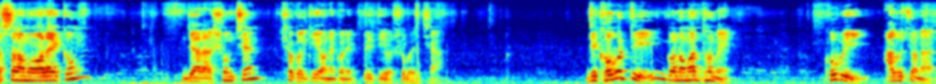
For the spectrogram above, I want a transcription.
আসসালামু আলাইকুম। যারা শুনছেন, সকলকে অনেক অনেক প্রীতি ও শুভেচ্ছা। যে খবরটি গণমাধ্যমে খুবই আলোচনার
